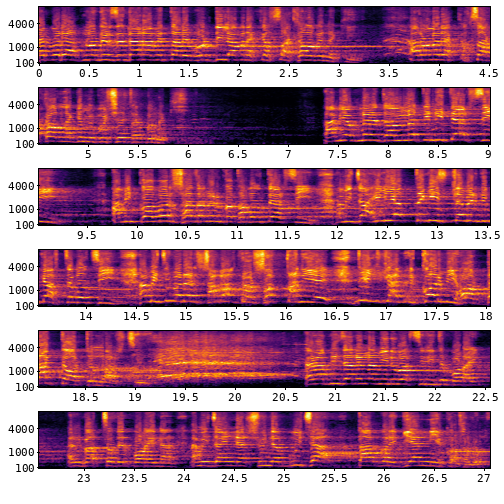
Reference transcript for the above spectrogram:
এরপরে আপনাদের যে দাঁড়াবে, তারে ভোট দিলে আমার এক কাপ চা খাওয়াবে নাকি? আর ওনার এক কাপ চা খাওয়ার লাগে আমি বসে থাকব নাকি? আমি আপনার জান্নাতে নিতে আসছি। আমি কবর সাজানোর কথা বলতে আসছি। আমি জাহিলিয়াত থেকে ইসলামের দিকে আসতে বলছি। আমি জীবনের সমগ্র সত্তা নিয়ে দিনকে আমি কর্মী হওয়ার ডাক দেওয়ার জন্য আসছি। আপনি জানেন আমি ইউনিভার্সিটিতে পড়াই। আমি বাচ্চাদের পড়াই না। আমি জানি না, শুই না, বুঝা, তারপরে জ্ঞান নিয়ে কথা বলি।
